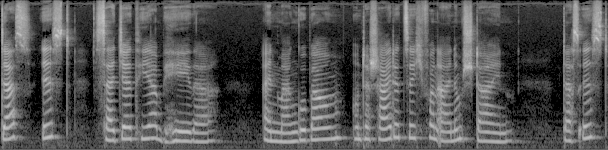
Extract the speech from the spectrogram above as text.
Das ist Sajatya Bheda. Ein Mangobaum unterscheidet sich von einem Stein. Das ist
